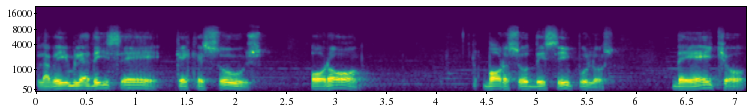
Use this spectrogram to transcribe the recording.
La Biblia dice que Jesús oró por sus discípulos. De hecho,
